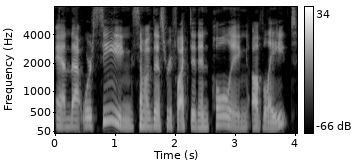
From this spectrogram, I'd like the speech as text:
and that we're seeing some of this reflected in polling of late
